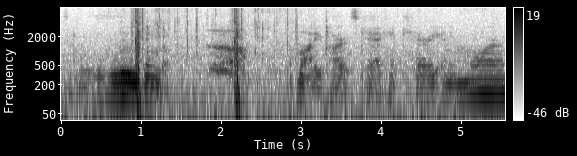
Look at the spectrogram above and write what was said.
It's losing the body parts. Okay, I can't carry anymore.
